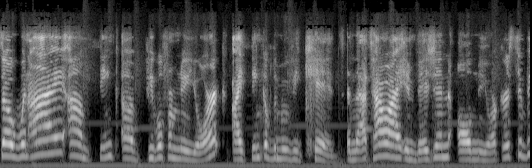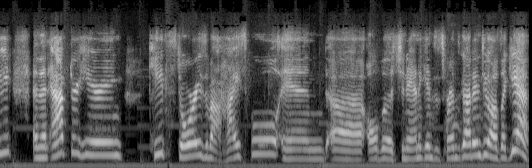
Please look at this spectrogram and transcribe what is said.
so when I um, think of people from New York, I think of the movie Kids, and that's how I envision all New Yorkers to be. And then after hearing Keith's stories about high school and uh, all the shenanigans his friends got into, I was like, yeah,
